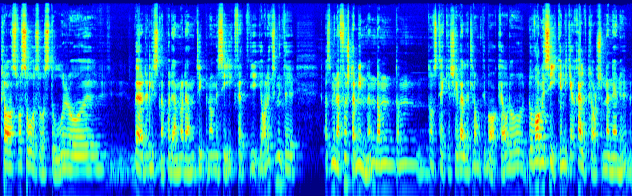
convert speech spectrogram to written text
Claes var så och så stor och började lyssna på den och den typen av musik. För att jag liksom inte... Alltså mina första minnen de, de, de sträcker sig väldigt långt tillbaka och då, då var musiken lika självklar som den är nu.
